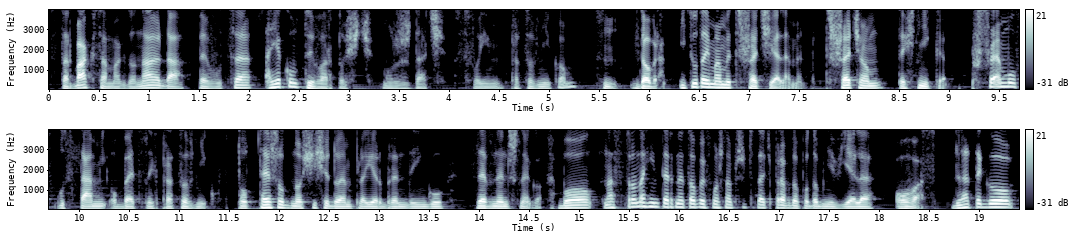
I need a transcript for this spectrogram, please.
Starbucksa, McDonalda, PWC. A jaką Ty wartość możesz dać swoim pracownikom? Hm, dobra, i tutaj mamy trzeci element, trzecią technikę. Przemów ustami obecnych pracowników. To też odnosi się do employer brandingu zewnętrznego, bo na stronach internetowych można przeczytać prawdopodobnie wiele o Was. Dlatego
